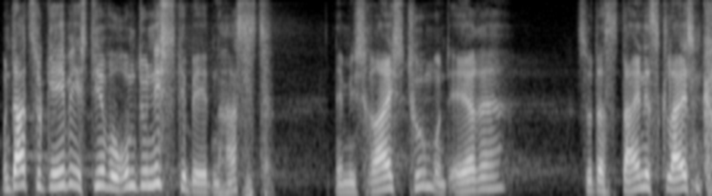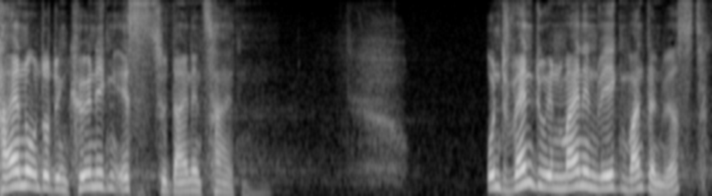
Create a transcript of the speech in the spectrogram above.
Und dazu gebe ich dir, worum du nicht gebeten hast, nämlich Reichtum und Ehre, so dass deinesgleichen keiner unter den Königen ist zu deinen Zeiten. Und wenn du in meinen Wegen wandeln wirst,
